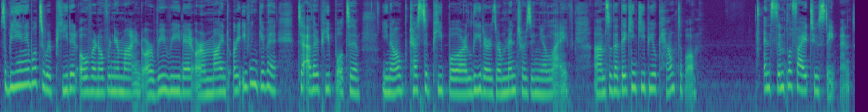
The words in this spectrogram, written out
So, being able to repeat it over and over in your mind or reread it or remind or even give it to other people to you know, trusted people or leaders or mentors in your life um, so that they can keep you accountable. And simplify it to a statement.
